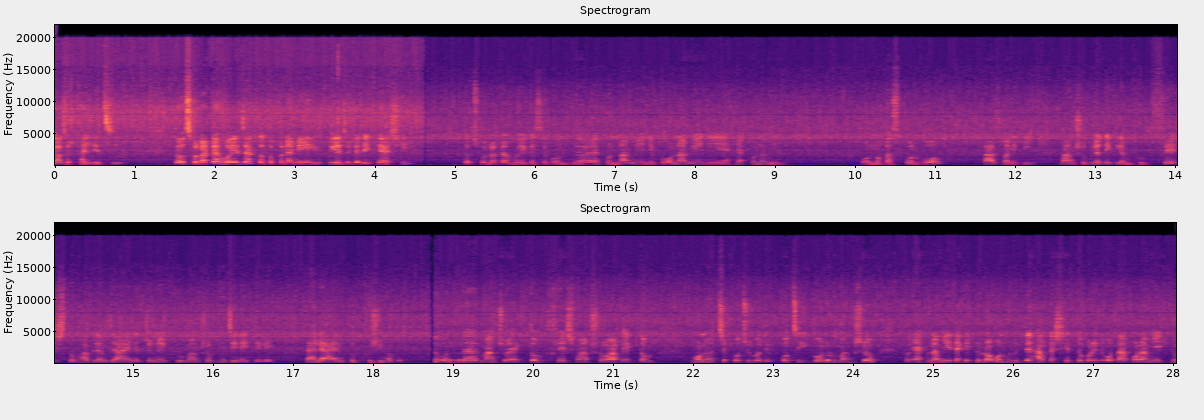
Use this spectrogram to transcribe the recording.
গাজর খাইয়েছি। তো ছোলাটা হয়ে যাক, ততক্ষণ আমি পেঁয়াজুটা রেখে আসি। তো ছোলাটা হয়ে গেছে বন্ধুরা, এখন নামিয়ে নেব। নামিয়ে নিয়ে এখন আমি অন্য কাজ করব। কাজ মানে কি? মাংসগুলো দেখলাম খুব ফ্রেশ তো ভাবলাম যে আয়নের জন্য একটু মাংস ভেজে নেই তেলে, তাহলে আয়ন খুব খুশি হবে। তো বন্ধুরা, মাংস একদম ফ্রেশ মাংস আর একদম মনে হচ্ছে কচু কচি গরুর মাংস। তো এখন আমি এটাকে একটু লবণ হলুদ দিয়ে হালকা সেদ্ধ করে নেব, তারপর আমি একটু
